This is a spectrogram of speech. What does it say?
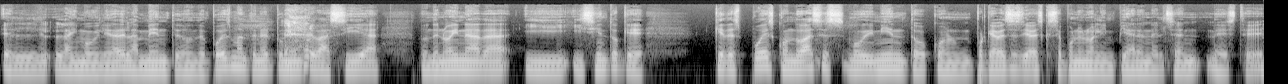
el, la inmovilidad de la mente, donde puedes mantener tu mente vacía, donde no hay nada. Y, y siento que, que después cuando haces movimiento, con, porque a veces ya ves que se pone uno a limpiar en el zen, este,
